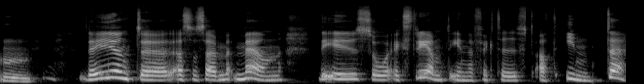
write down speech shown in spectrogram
Mm. Det är ju inte, alltså så här, men det är ju så extremt ineffektivt att inte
